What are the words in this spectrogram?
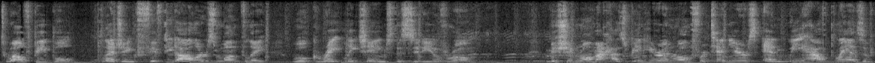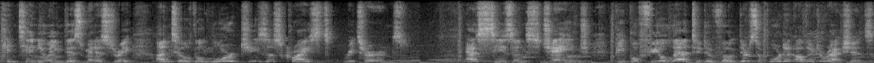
12 people pledging $50 monthly will greatly change the city of Rome. Mission Roma has been here in Rome for 10 years, and we have plans of continuing this ministry until the Lord Jesus Christ returns. As seasons change, people feel led to devote their support in other directions.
